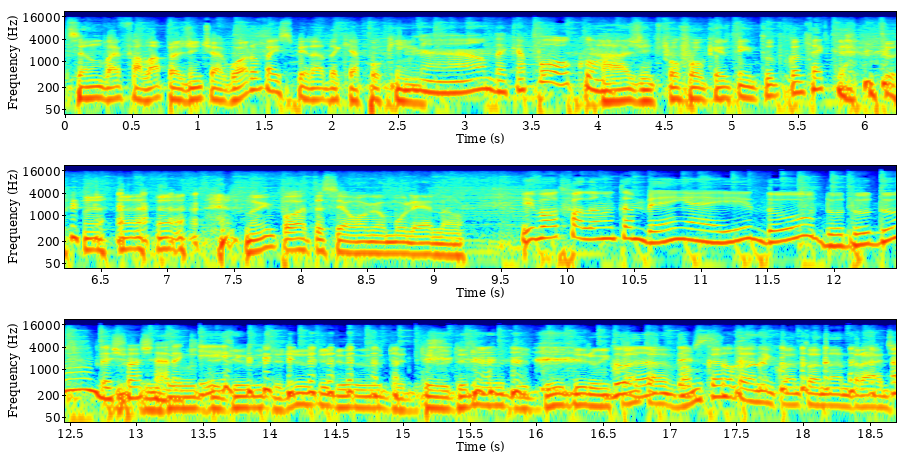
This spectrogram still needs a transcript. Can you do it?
Você não vai falar pra gente agora ou vai esperar daqui a pouquinho? Não, daqui a pouco. Ah, gente, fofoqueiro tem tudo quanto é canto. não importa se é homem ou mulher, não. E volto falando também aí do. do, do, do deixa eu achar aqui. enquanto, vamos cantando enquanto a Ana Andrade.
